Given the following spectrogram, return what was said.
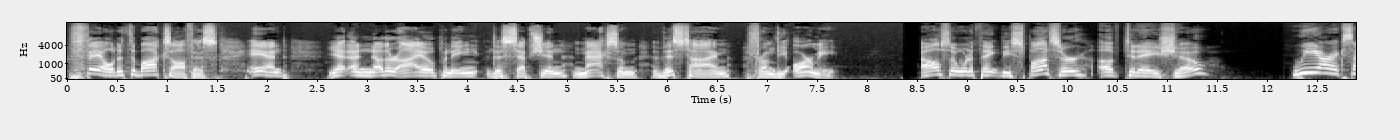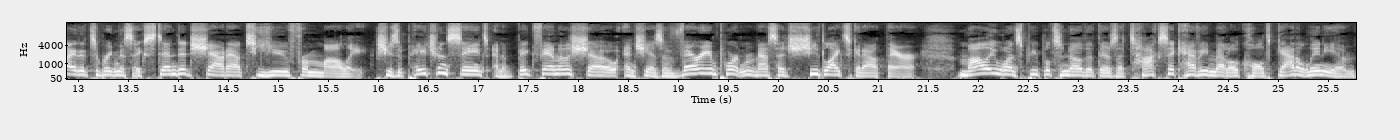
failed at the box office. And yet another eye opening deception maxim, this time from the Army. I also want to thank the sponsor of today's show, we are excited to bring this extended shout out to you from Molly. She's a patron saint and a big fan of the show, and she has a very important message she'd like to get out there. Molly wants people to know that there's a toxic heavy metal called gadolinium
